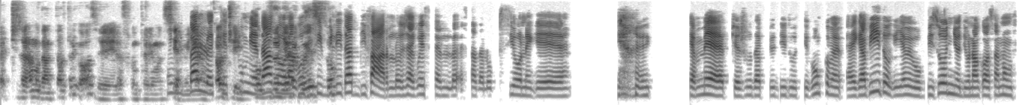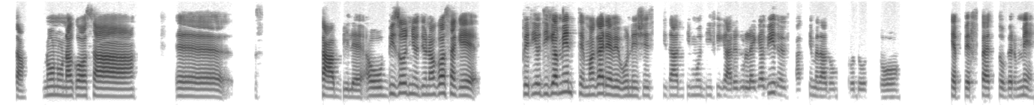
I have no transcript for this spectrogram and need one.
Eh, ci saranno tante altre cose e le affronteremo insieme. il bello è che Oggi tu mi hai dato la era questo. possibilità di farlo, cioè questa è, l- è stata l'opzione che, che a me è piaciuta più di tutti. Comunque hai capito che io avevo bisogno di una cosa non fissa, non una cosa eh, stabile, avevo bisogno di una cosa che periodicamente magari avevo necessità di modificare. Tu l'hai capito, infatti mi hai dato un prodotto che è perfetto per me.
